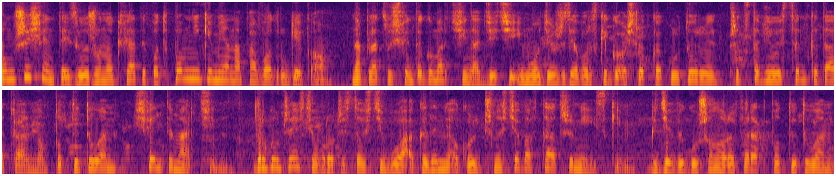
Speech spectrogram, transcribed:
Po mszy świętej złożono kwiaty pod pomnikiem Jana Pawła II. Na placu Świętego Marcina dzieci i młodzież z Jaworskiego Ośrodka Kultury przedstawiły scenkę teatralną pod tytułem Święty Marcin. Drugą częścią uroczystości była Akademia Okolicznościowa w Teatrze Miejskim, gdzie wygłoszono referat pod tytułem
